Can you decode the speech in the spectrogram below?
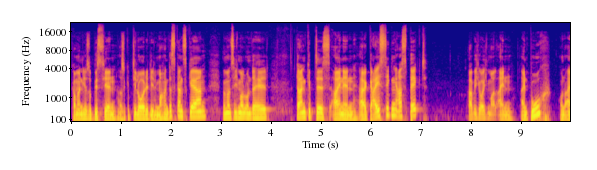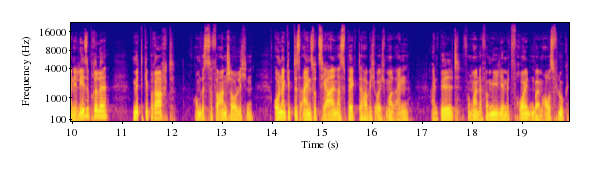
kann man hier so ein bisschen, also gibt die Leute, die machen das ganz gern, wenn man sich mal unterhält. Dann gibt es einen äh, geistigen Aspekt, habe ich euch mal ein, ein Buch und eine Lesebrille mitgebracht, um das zu veranschaulichen. Und dann gibt es einen sozialen Aspekt, da habe ich euch mal ein, ein Bild von meiner Familie mit Freunden beim Ausflug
